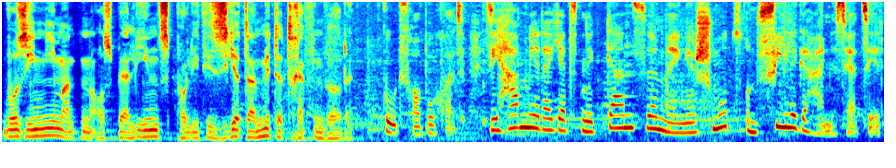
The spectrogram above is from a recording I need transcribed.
wo sie niemanden aus Berlins politisierter Mitte treffen würde. Gut, Frau Buchholz, Sie haben mir da jetzt eine ganze Menge Schmutz und viele Geheimnisse erzählt.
